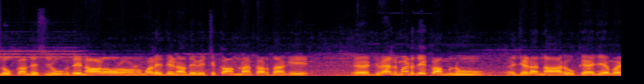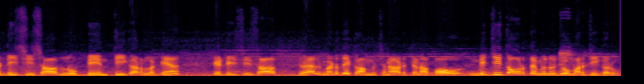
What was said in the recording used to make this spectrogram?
ਲੋਕਾਂ ਦੇ ਸਹਿਯੋਗ ਦੇ ਨਾਲ ਔਰ ਆਉਣ ਵਾਲੇ ਦਿਨਾਂ ਦੇ ਵਿੱਚ ਕਾਮਨਾ ਕਰ ਦਾਂਗੇ। ਡਿਵੈਲਪਮੈਂਟ ਦੇ ਕੰਮ ਨੂੰ ਜਿਹੜਾ ਨਾ ਰੋਕਿਆ ਜਾਏ ਮੈਂ ਡੀਸੀ ਸਾਹਿਬ ਨੂੰ ਬੇਨਤੀ ਕਰਨ ਲੱਗਿਆ ਕਿ ਡੀਸੀ ਸਾਹਿਬ ਡਿਵੈਲਪਮੈਂਟ ਦੇ ਕੰਮ 'ਚ ਨਾ ਅੜਚਣਾ ਪਾਓ, ਨਿੱਜੀ ਤੌਰ ਤੇ ਮੈਨੂੰ ਜੋ ਮਰਜ਼ੀ ਕਰੋ।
